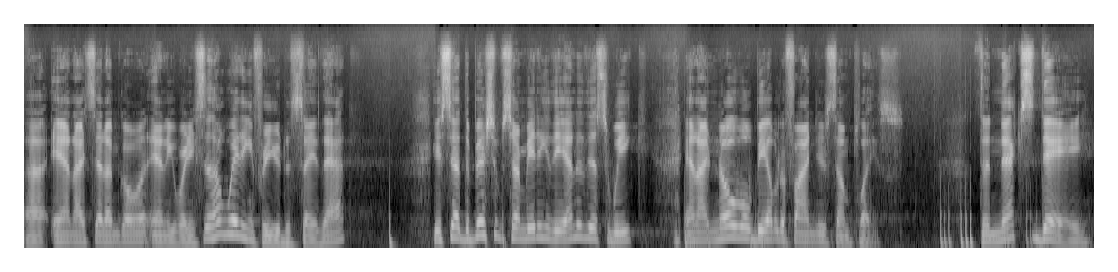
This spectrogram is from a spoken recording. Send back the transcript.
Uh, and I said, I'm going anywhere. And he said, I'm waiting for you to say that. He said, The bishops are meeting at the end of this week, and I know we'll be able to find you someplace. The next day,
